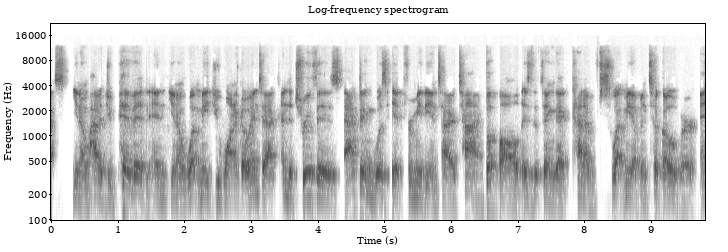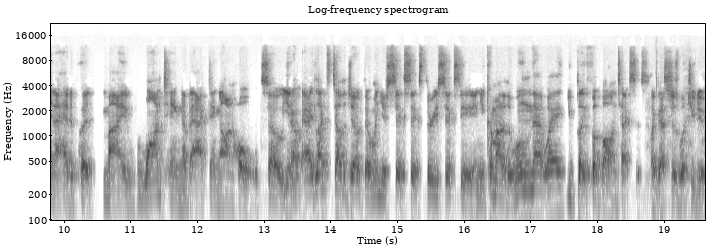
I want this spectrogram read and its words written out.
ask, you know, how did you pivot and, you know, what made you want to go into act? And the truth is, acting was it for me the entire time. Football is the thing that kind of swept me up and took over. And I had to put my wanting of acting on hold. So, you know, I'd like to tell the joke that when you're 6'6, 360 and you come out of the womb that way, you play football in Texas. Like that's just what you do.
